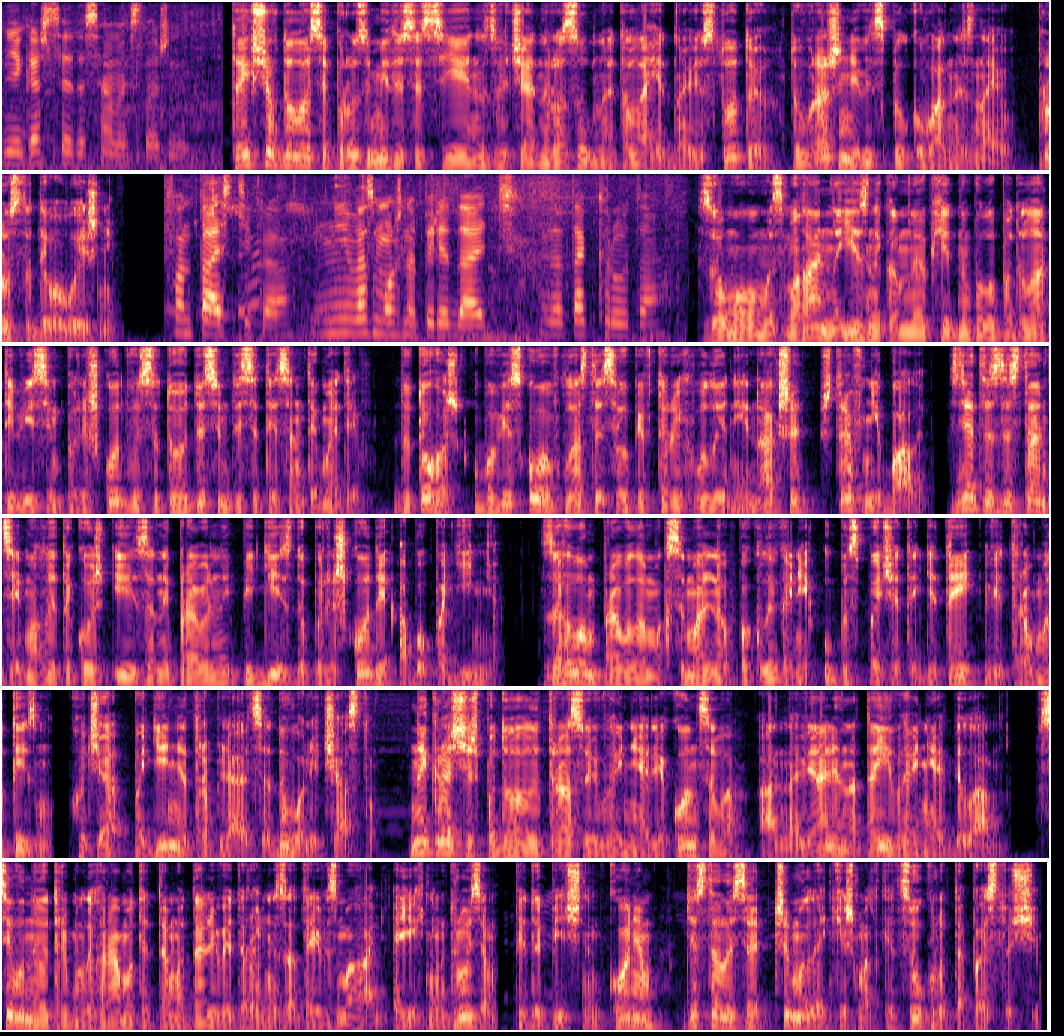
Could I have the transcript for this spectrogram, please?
Мені это самое сложное. Та якщо вдалося порозумітися з цією надзвичайно розумною та лагідною істотою, то враження від спілкування з нею просто дивовижні. Фантастика. Невозможно передать. Это так круто. За умовами змагань наїзникам необхідно було подолати 8 перешкод висотою до 70 сантиметрів. До того ж, обов'язково вкластися у півтори хвилини, інакше штрафні бали. Зняти з дистанції могли також і за неправильний під'їзд до перешкоди або падіння. Загалом правила максимально покликані убезпечити дітей від травматизму, хоча падіння трапляються доволі часто. Найкраще ж подолали трасу Євгенія Ліконцева, Анна Вяліна та Євгенія Білан. Всі вони отримали грамоти та медалі від організаторів змагань, а їхнім друзям, підопічним коням, дісталися чималенькі шматки цукру та пестощі.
